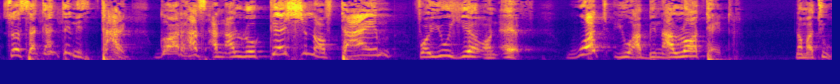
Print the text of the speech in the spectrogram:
So second thing is time. God has an allocation of time for you here on earth. What you have been allotted Number two,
